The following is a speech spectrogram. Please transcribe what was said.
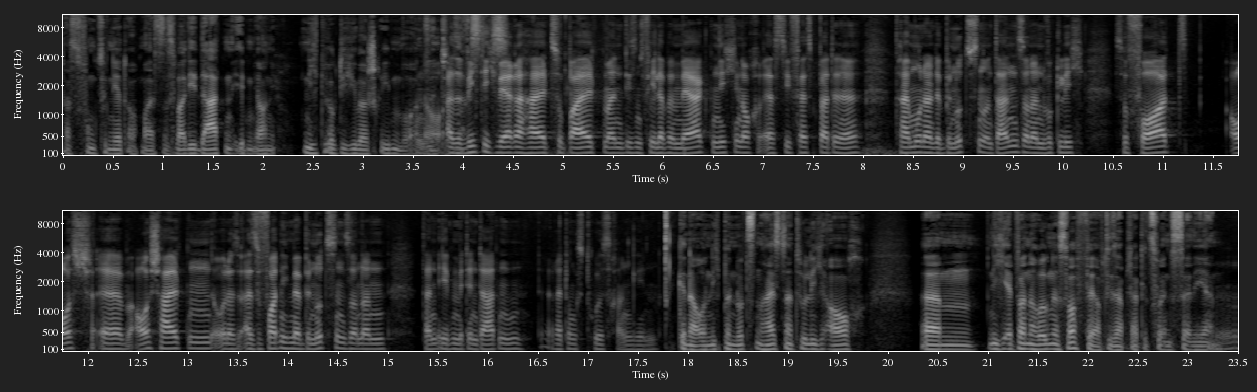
das funktioniert auch meistens, weil die Daten eben auch nicht, nicht wirklich überschrieben worden Genau. sind. Also wichtig wäre halt, sobald man diesen Fehler bemerkt, nicht noch erst die Festplatte ne, drei Monate benutzen und dann, sondern wirklich sofort aus, äh, ausschalten oder also sofort nicht mehr benutzen, sondern dann eben mit den Datenrettungstools rangehen. Genau, und nicht benutzen heißt natürlich auch, ähm, nicht etwa noch irgendeine Software auf dieser Platte zu installieren.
